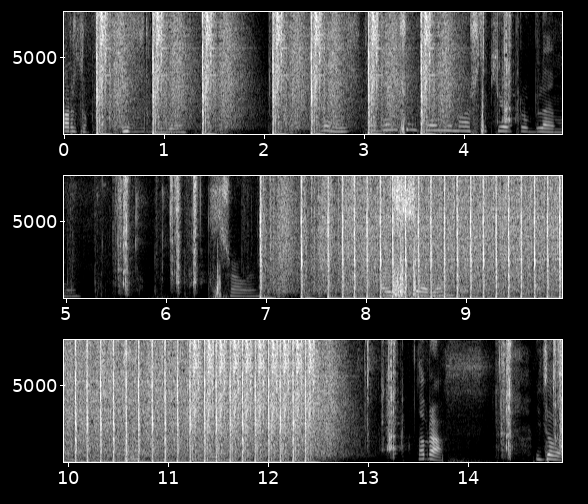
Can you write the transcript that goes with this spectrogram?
Bardzo prawdziwy. No, z podjęciem to nie masz takiego problemu. Strzałem. Ale z serio. Dobra. Widzowie.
